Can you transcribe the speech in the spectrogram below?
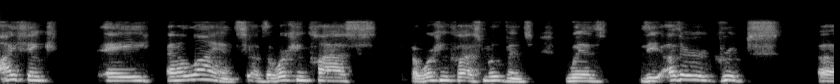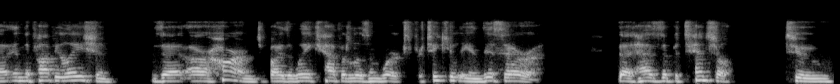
I think, a an alliance of the working class, a working class movements with the other groups uh, in the population that are harmed by the way capitalism works, particularly in this era, that has the potential to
